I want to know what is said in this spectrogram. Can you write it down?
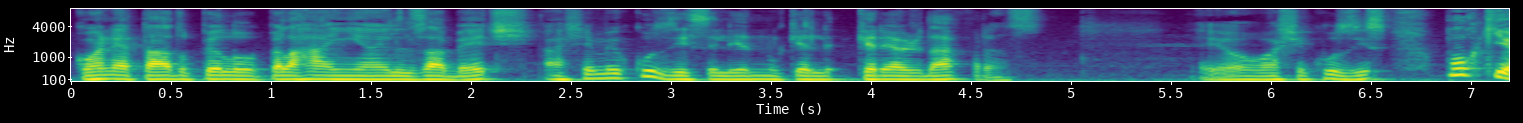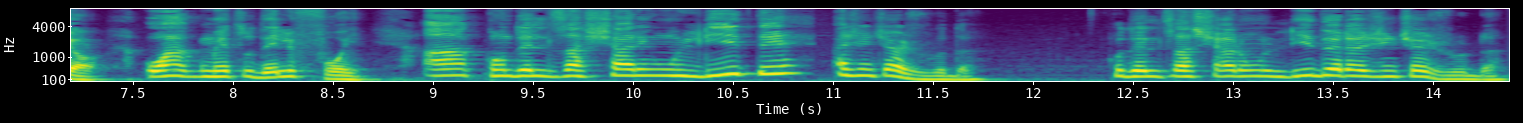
cornetado pelo, pela rainha Elizabeth. Achei meio cozice ele não querer ajudar a França. Eu achei cozice. Por quê, ó? O argumento dele foi: ah, quando eles acharem um líder, a gente ajuda. Quando eles acharem um líder, a gente ajuda.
